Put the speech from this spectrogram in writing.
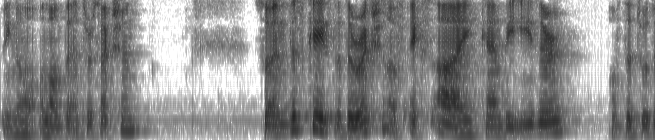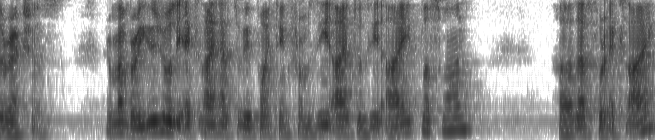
you know along the intersection. So in this case the direction of xi can be either of the two directions remember usually xi has to be pointing from zi to zi plus 1 uh, that's for xi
